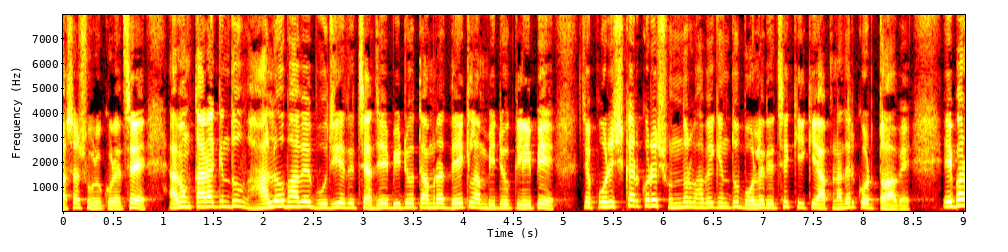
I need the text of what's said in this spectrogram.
আসা শুরু করেছে এবং তারা কিন্তু ভালোভাবে বুঝিয়ে দিচ্ছে। যে ভিডিওতে আমরা দেখলাম ভিডিও ক্লিপে যে পরিষ্কার করে সুন্দরভাবে কিন্তু বলে দিচ্ছে কি কি আপনাদের করতে হবে। এবার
